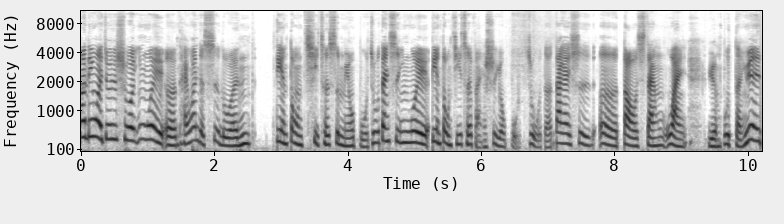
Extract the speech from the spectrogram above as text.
那另外就是说，因为呃台湾的四轮。电动汽车是没有补助，但是因为电动机车反而是有补助的，大概是二到三万元不等。因为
